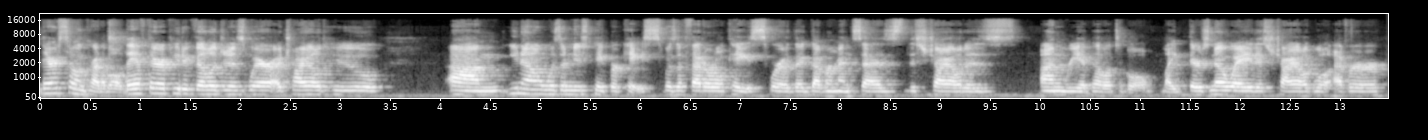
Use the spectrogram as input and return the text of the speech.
they're so incredible. They have therapeutic villages where a child who um, you know, was a newspaper case, was a federal case where the government says this child is unrehabilitable. Like, there's no way this child will ever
